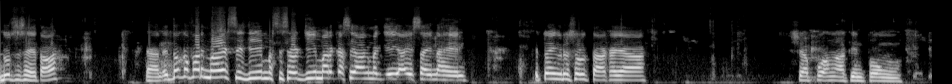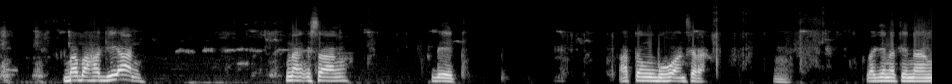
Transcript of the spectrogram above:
Good sa ito? Ayan. Ito ka-farmers, si, G, si Sir Gmar kasi ang nag-AI signahin. Ito yung resulta, kaya siya po ang akin pong babahagian ng isang biik. Atong buhuan sira. Hmm. Lagyan natin ng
